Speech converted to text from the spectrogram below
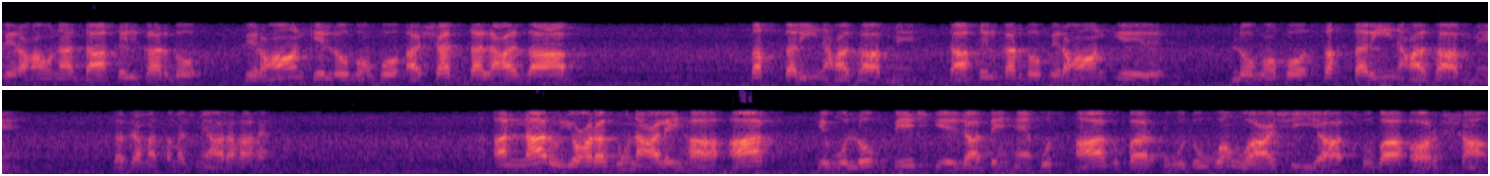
فِرْعَوْنَ، داخل کر دو۔ فرعون کے لوگوں کو اشد العذاب، سخت ترین عذاب میں۔ داخل کر دو فرعون کے لوگوں کو سخت ترین عذاب میں۔ ترجمہ سمجھ میں آ رہا ہے۔ النار یعرضون علیہا، آگ کہ وہ لوگ پیش کیے جاتے ہیں اس آگ پر غدو و عشیہ، صبح اور شام۔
